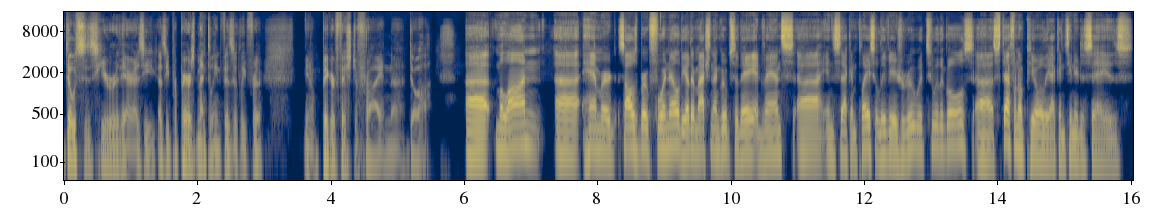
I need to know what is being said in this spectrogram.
doses here or there as he as he prepares mentally and physically for you know bigger fish to fry in uh, Doha. Uh, Milan uh, hammered Salzburg 4 0, the other match in that group, so they advance uh, in second place. Olivier Giroud with two of the goals. Uh, Stefano Pioli, I continue to say, is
